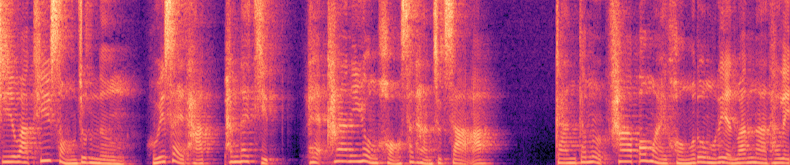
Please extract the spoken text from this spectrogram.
ชี้วัดที่ 2.1 วิสัยทัศน์พันธกิจ และค่านิยมของสถานศึกษา การกำหนดค่าเป้าหมายของโรงเรียนวัดนาทะเล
